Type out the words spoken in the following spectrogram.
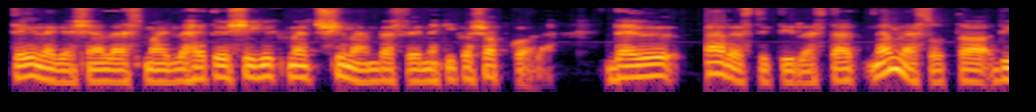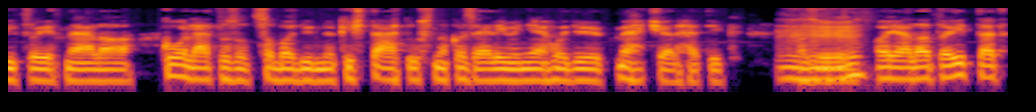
ténylegesen lesz majd lehetőségük, mert simán befér nekik a sapka alá. De ő unrestricted lesz, tehát nem lesz ott a Detroitnál a korlátozott szabadügynöki státusznak az előnye, hogy ők meccselhetik az mm-hmm. ő mhm. ajánlatait, tehát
